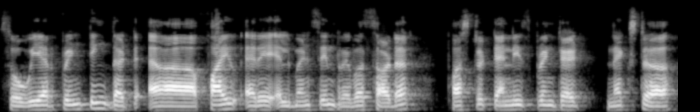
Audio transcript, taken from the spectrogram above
so we are printing that uh, 5 array elements in reverse order. First 10 is printed next uh,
